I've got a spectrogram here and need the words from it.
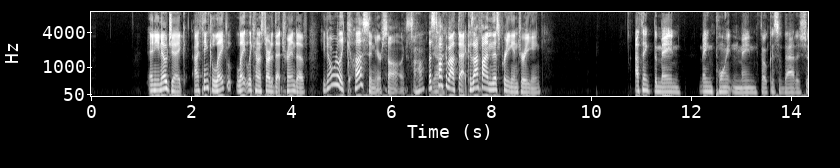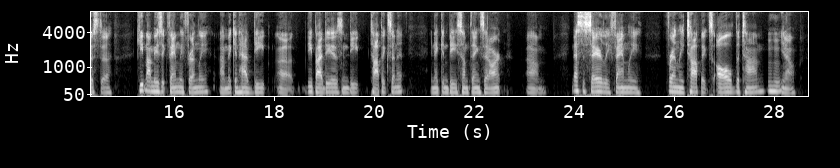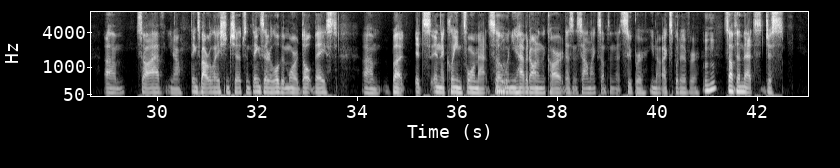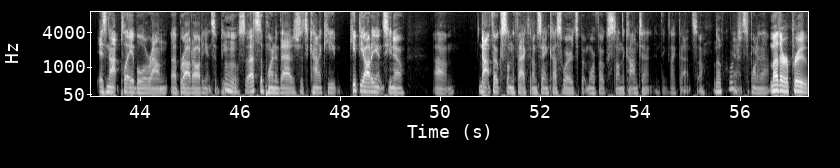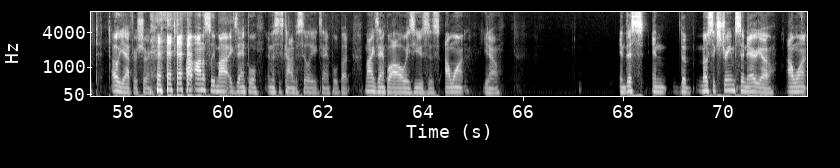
And you know, Jake, I think late, lately kind of started that trend of you don't really cuss in your songs. Uh-huh. Let's yeah. talk about that because I find this pretty intriguing. I think the main main point and main focus of that is just to keep my music family friendly. Um, it can have deep uh, deep ideas and deep topics in it, and it can be some things that aren't um, necessarily family friendly topics all the time. Mm-hmm. You know, um, so I have you know things about relationships and things that are a little bit more adult based. Um, but it's in a clean format, so Mhm. when you have it on in the car, it doesn't sound like something that's super, you know, expletive or Mm-hmm. something that's just is not playable around a broad audience of people. Mhm. So that's the point of that is just to kind of keep keep the audience, you know, um, not focused on the fact that I'm saying cuss words, but more focused on the content and things like that. So No, of course. yeah, that's the point of that. Mother approved. Oh yeah, for sure. I, honestly, my example, and this is kind of a silly example, but my example I always use is I want, you know, in this, in the most extreme scenario, I want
